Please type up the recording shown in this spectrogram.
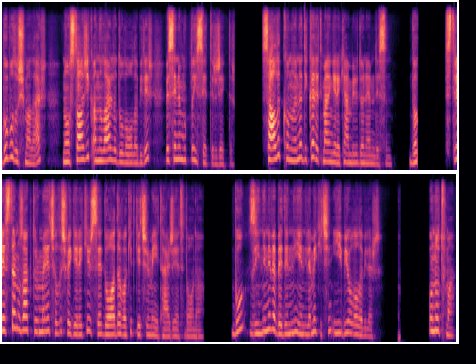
Bu buluşmalar nostaljik anılarla dolu olabilir ve seni mutlu hissettirecektir. Sağlık konularına dikkat etmen gereken bir dönemdesin. Stresten uzak durmaya çalış ve gerekirse doğada vakit geçirmeyi tercih et ona. Bu, zihnini ve bedenini yenilemek için iyi bir yol olabilir. Unutma,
